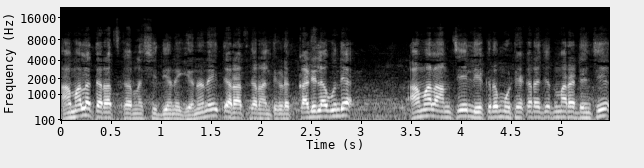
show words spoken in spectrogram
आम्हाला त्या राजकारणाशी देणं घेणं नाही. त्या राजकारणाला तिकडे काडी लागून द्या. आम्हाला आमचे लेकरं मोठे करायचे आहेत मराठ्यांचे.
